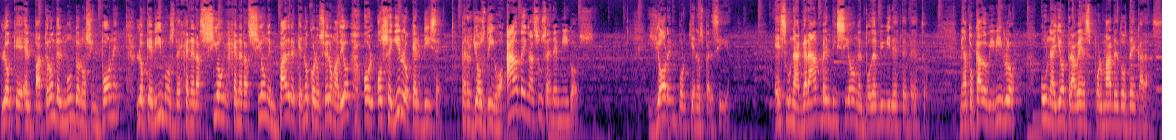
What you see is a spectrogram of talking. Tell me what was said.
lo que el patrón del mundo nos impone, lo que vimos de generación en generación en padres que no conocieron a Dios o, seguir lo que Él dice. Pero yo os digo, amen a sus enemigos, lloren por quienes os persiguen. Es una gran bendición el poder vivir este texto. Me ha tocado vivirlo una y otra vez por más de dos décadas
